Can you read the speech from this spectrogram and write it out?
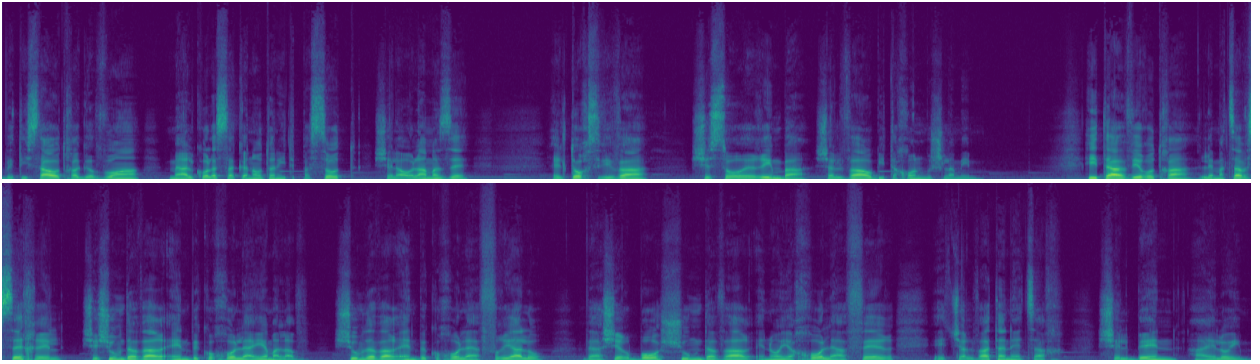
ותישא אותך גבוה מעל כל הסכנות הנתפסות של העולם הזה, אל תוך סביבה ששוררים בה שלווה וביטחון מושלמים. היא תעביר אותך למצב שכל ששום דבר אין בכוחו לאיים עליו, שום דבר אין בכוחו להפריע לו, ואשר בו שום דבר אינו יכול להפר את שלוות הנצח של בן האלוהים.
